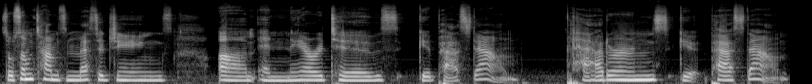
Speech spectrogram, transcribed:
So sometimes messagings um, and narratives get passed down, patterns get passed down.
